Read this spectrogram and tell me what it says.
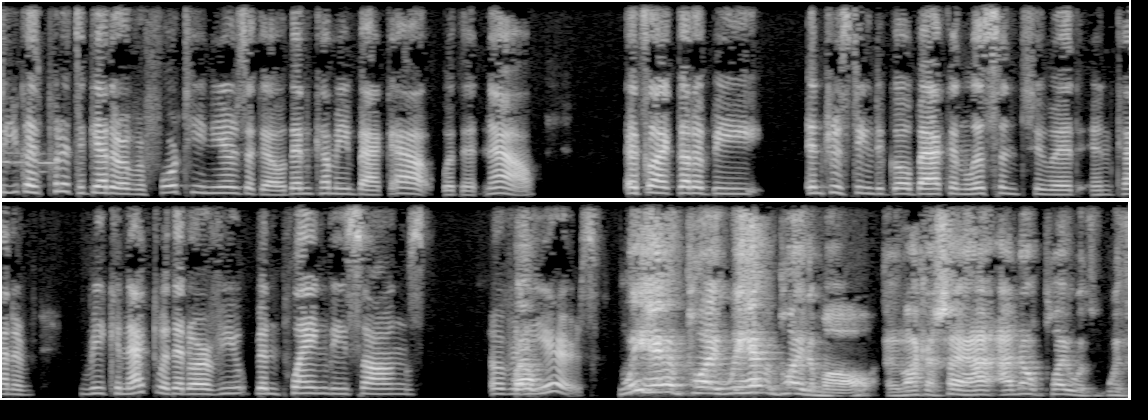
so you guys put it together over 14 years ago, then coming back out with it now, it's like got to be interesting to go back and listen to it and kind of reconnect with it. Or have you been playing these songs over well, the years. We have played. We haven't played them all, and like I say, I, I don't play with with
